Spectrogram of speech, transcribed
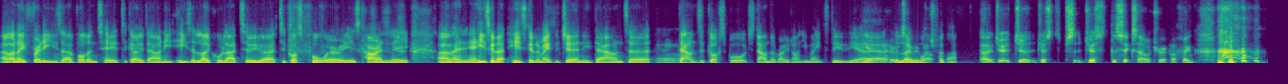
Uh, I know Freddie's uh, volunteered to go down. He, he's a local lad to uh, to Gosport where he is currently, um, and he's gonna he's gonna make the journey down to down to Gosport, just down the road, aren't you, mate, to do the uh, Yeah, the it'll take me loan watch for that. Uh, ju- ju- just just the six hour trip, I think.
